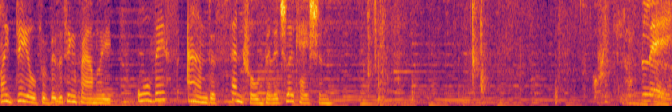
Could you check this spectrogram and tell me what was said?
ideal for visiting family. All this and a central village location. Oh, it's lovely.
